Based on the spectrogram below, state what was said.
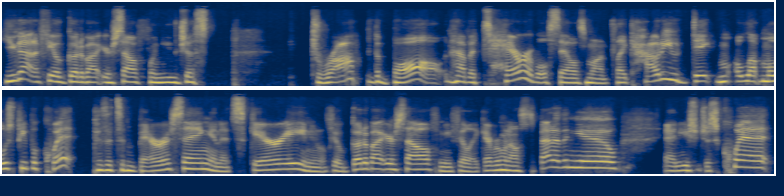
you got to feel good about yourself when you just drop the ball and have a terrible sales month. Like, how do you dig? Most people quit because it's embarrassing and it's scary and you don't feel good about yourself and you feel like everyone else is better than you and you should just quit.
